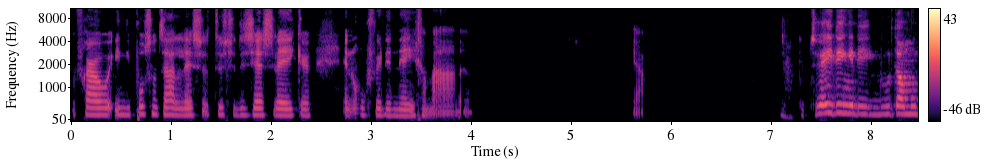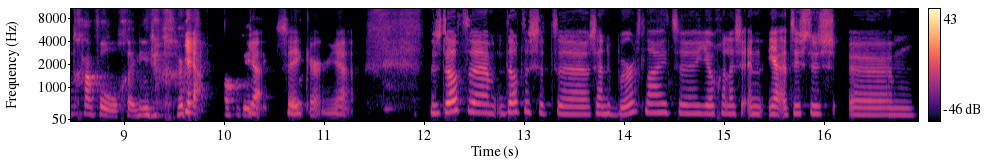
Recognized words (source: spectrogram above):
vrouwen in die postnatale lessen tussen de zes weken en ongeveer de negen maanden. Ja. Nou, ik heb twee dingen die ik dan moet gaan volgen in ieder geval. Ja, ja zeker. Ja. Dus dat, uh, dat is het, uh, zijn de Birthlight uh, yogalessen. En ja, het is dus um,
